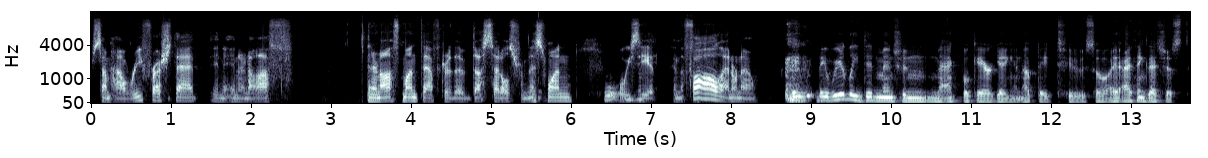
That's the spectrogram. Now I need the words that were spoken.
somehow refresh that in in an off in an off month after the dust settles from this one? Will we see it in the fall? I don't know. they they really did mention MacBook Air getting an update too, so I, I think that's just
